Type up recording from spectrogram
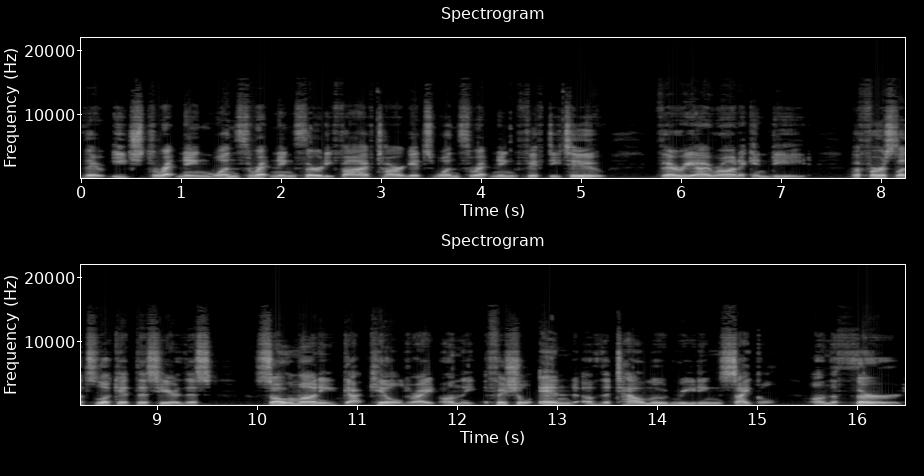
They're each threatening, one threatening 35 targets, one threatening 52. Very ironic indeed. But first, let's look at this here, this Soleimani got killed, right, on the official end of the Talmud reading cycle, on the 3rd.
